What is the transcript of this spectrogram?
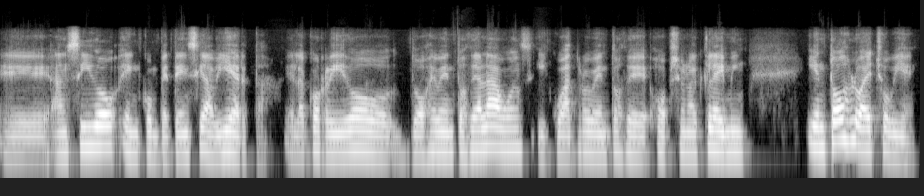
eh, han sido en competencia abierta. Él ha corrido dos eventos de allowance y cuatro eventos de optional claiming y en todos lo ha hecho bien.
